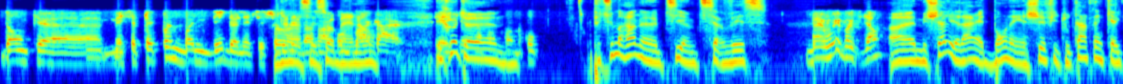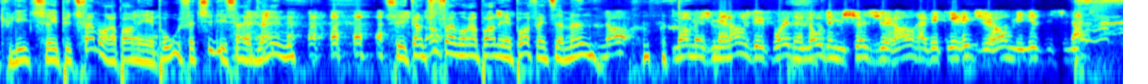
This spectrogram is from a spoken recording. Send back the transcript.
donc, mais c'est peut-être pas une bonne idée de laisser ça. De laisser ça, ben non. Écoute, peux-tu me rendre un petit, un petit service? Ben oui, vas-y donc. Euh, Michel, il a l'air d'être bon dans les chiffres. Il est tout le temps en train de calculer tout ça. Et peux-tu faire mon rapport d'impôt? Fais-tu des sidelines? C'est quand tu faire mon rapport d'impôt en fin de semaine? Non, non, mais je mélange des fois le nom de Michel Girard avec Éric Girard, ministre des Finances.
